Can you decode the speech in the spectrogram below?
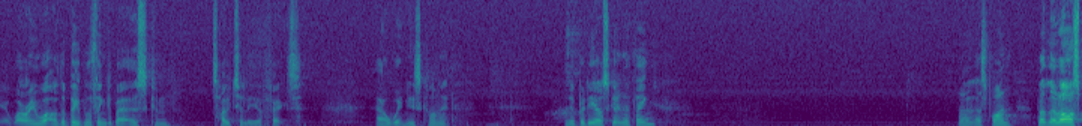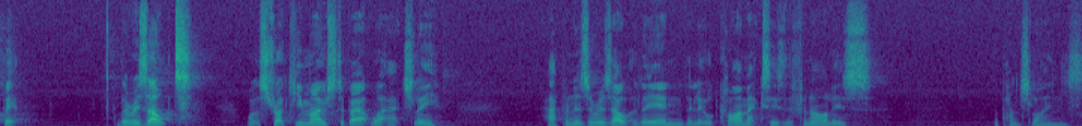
Yeah, worrying what other people think about us can totally affect our witness, can't it? Anybody else got anything? No, that's fine. But the last bit, the result. What struck you most about what actually happened as a result at the end? The little climaxes, the finales, the punchlines.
